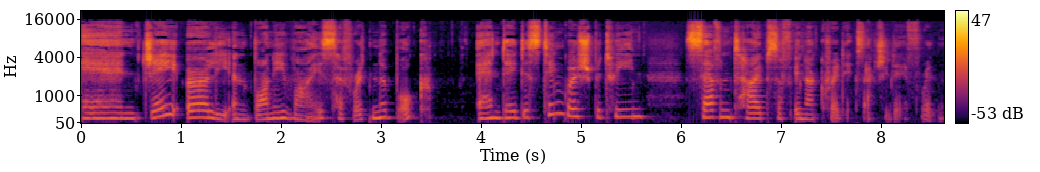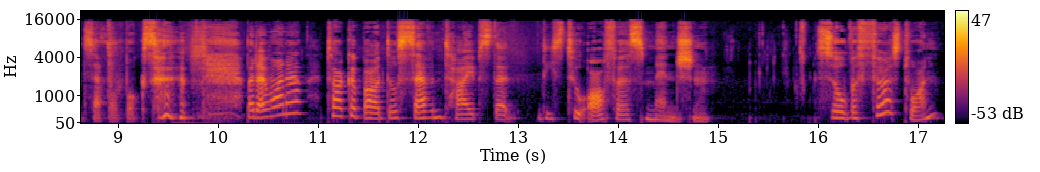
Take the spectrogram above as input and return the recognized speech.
And Jay Earley and Bonnie Weiss have written a book, and they distinguish between seven types of inner critics. Actually, they've written several books. but I want to talk about those seven types that these two authors mention. So the first one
